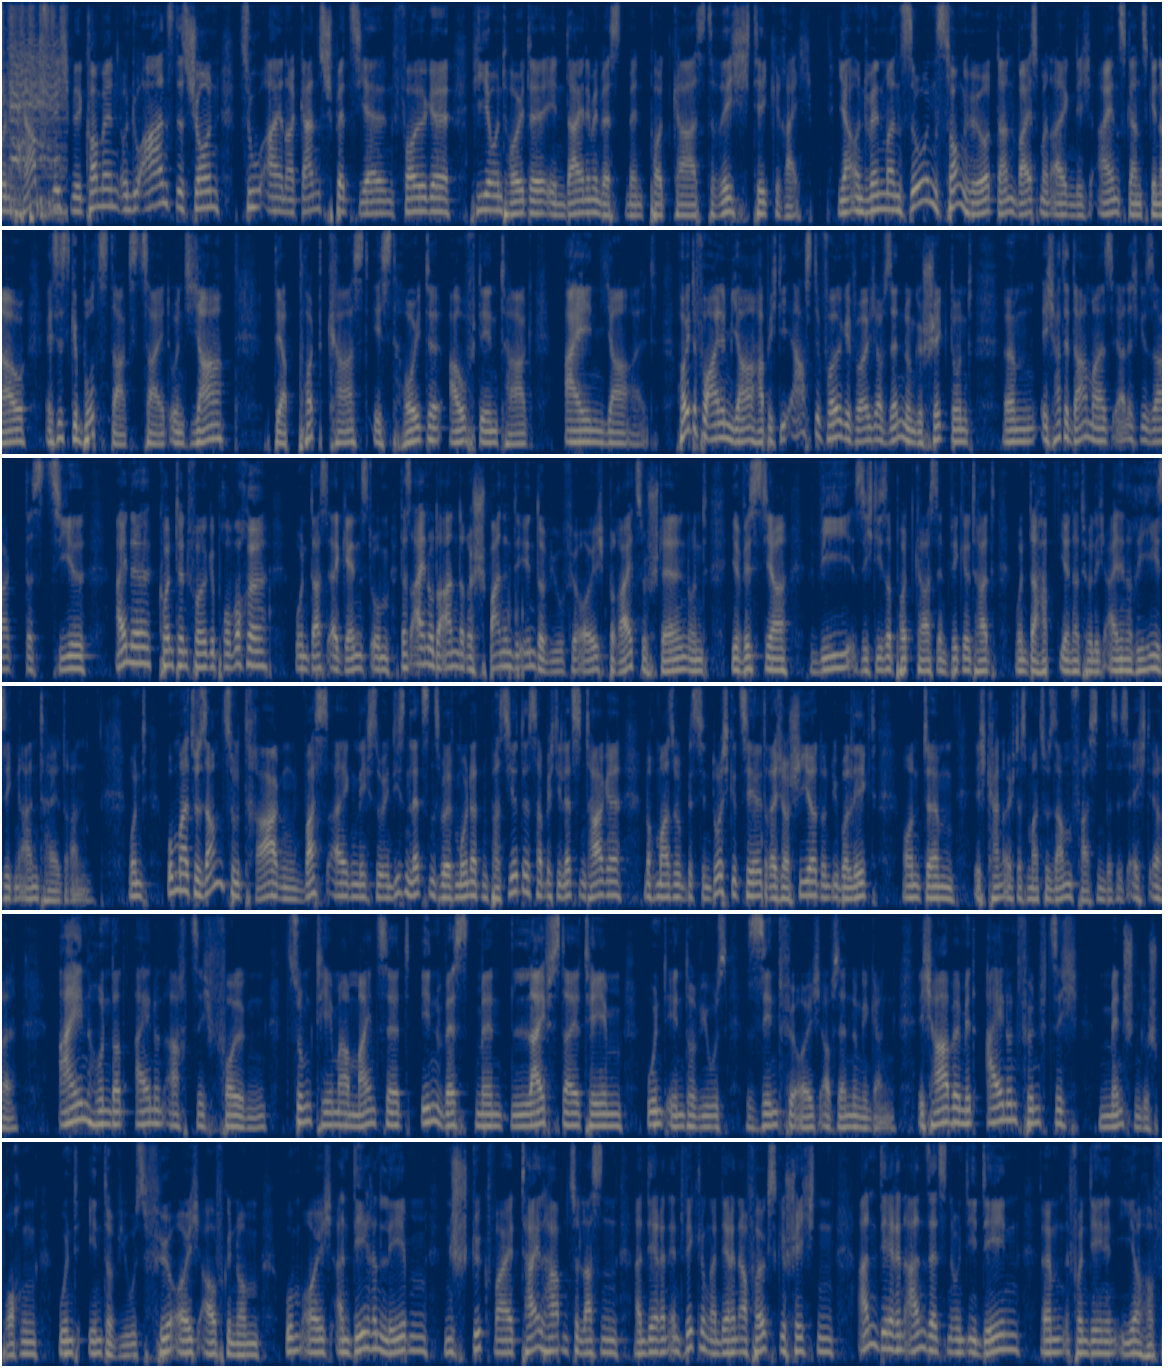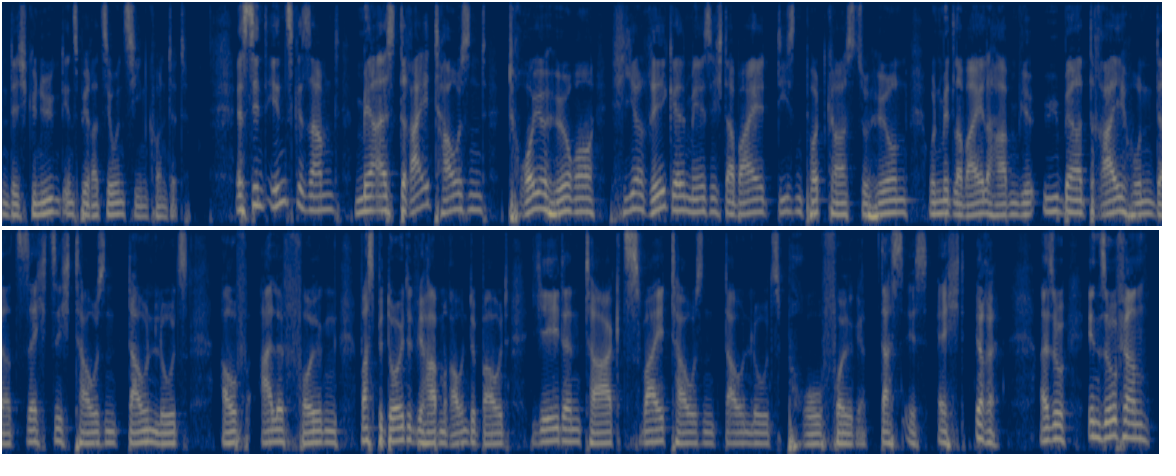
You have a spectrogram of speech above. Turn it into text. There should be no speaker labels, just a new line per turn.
Und herzlich willkommen und du ahnst es schon zu einer ganz speziellen Folge hier und heute in deinem Investment Podcast richtig reich. Ja, und wenn man so einen Song hört, dann weiß man eigentlich eins ganz genau. Es ist Geburtstagszeit und ja, der Podcast ist heute auf den Tag ein Jahr alt. Heute vor einem Jahr habe ich die erste Folge für euch auf Sendung geschickt und ähm, ich hatte damals ehrlich gesagt das Ziel, eine Content-Folge pro Woche und das ergänzt, um das ein oder andere spannende Interview für euch bereitzustellen. Und ihr wisst ja, wie sich dieser Podcast entwickelt hat. Und da habt ihr natürlich einen riesigen Anteil dran. Und um mal zusammenzutragen, was eigentlich so in diesen letzten zwölf Monaten passiert ist, habe ich die letzten Tage nochmal so ein bisschen durchgezählt, recherchiert und überlegt. Und ähm, ich kann euch das mal zusammenfassen. Das ist echt irre. 181 Folgen zum Thema Mindset, Investment, Lifestyle-Themen und Interviews sind für euch auf Sendung gegangen. Ich habe mit 51 Menschen gesprochen und Interviews für euch aufgenommen, um euch an deren Leben ein Stück weit teilhaben zu lassen, an deren Entwicklung, an deren Erfolgsgeschichten, an deren Ansätzen und Ideen, ähm, von denen ihr hoffentlich genügend Inspiration ziehen konntet. Es sind insgesamt mehr als 3000 treue Hörer hier regelmäßig dabei, diesen Podcast zu hören und mittlerweile haben wir über 360.000 Downloads auf alle Folgen, was bedeutet, wir haben roundabout jeden Tag 2000 Downloads pro Folge. Das ist echt irre. Also insofern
